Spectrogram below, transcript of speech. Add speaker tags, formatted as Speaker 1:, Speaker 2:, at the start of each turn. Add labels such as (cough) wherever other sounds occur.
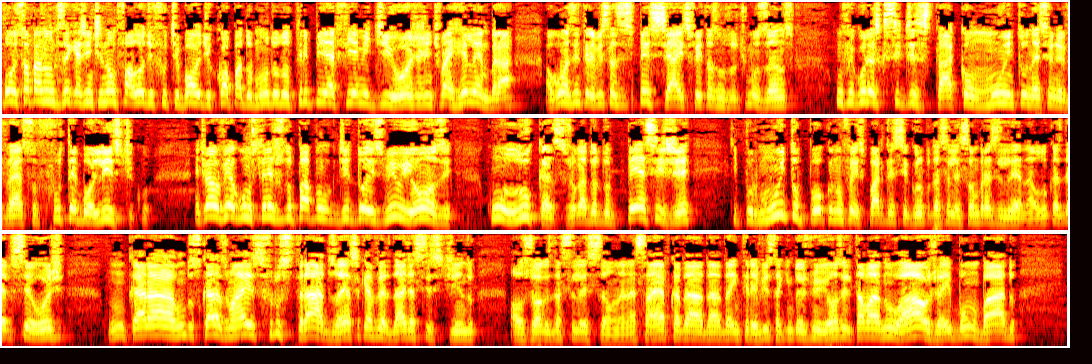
Speaker 1: Bom, e só para não dizer que a gente não falou de futebol e de Copa do Mundo, no Trip FM de hoje a gente vai relembrar algumas entrevistas especiais feitas nos últimos anos com figuras que se destacam muito nesse universo futebolístico. A gente vai ouvir alguns trechos do papo de 2011 com o Lucas, jogador do PSG, que por muito pouco não fez parte desse grupo da seleção brasileira. Né? O Lucas deve ser hoje um cara, um dos caras mais frustrados, essa que é a verdade, assistindo aos jogos da seleção. Né? Nessa época da, da, da entrevista aqui em 2011, ele estava no auge, aí bombado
